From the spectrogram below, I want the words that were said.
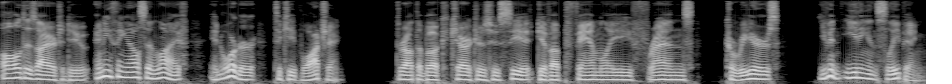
all desire to do anything else in life in order to keep watching. Throughout the book, characters who see it give up family, friends, careers, even eating and sleeping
